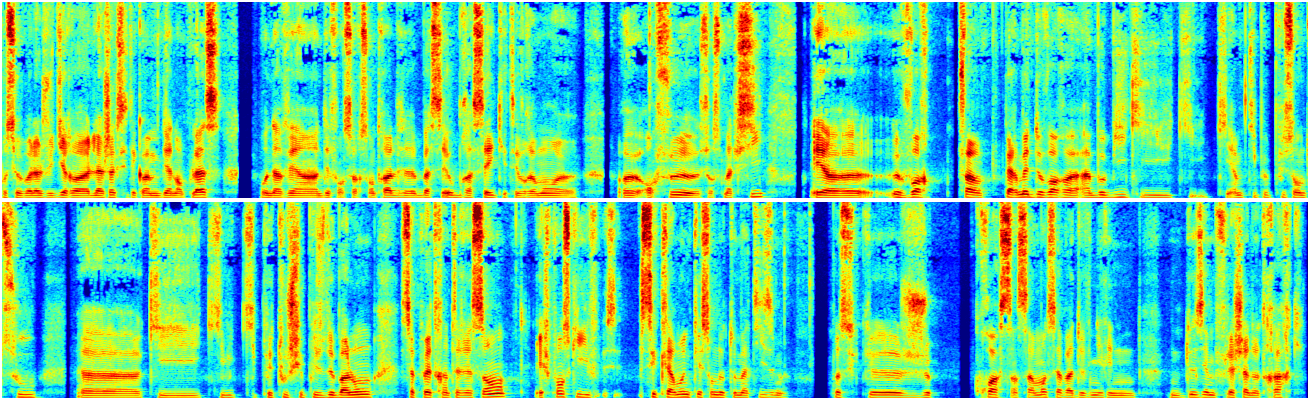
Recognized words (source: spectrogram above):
parce que voilà, je veux dire, l'Ajax était quand même bien en place. On avait un défenseur central, Basset ou Brassey, qui était vraiment en feu sur ce match-ci et euh, voir enfin permettre de voir euh, un Bobby qui, qui, est un petit peu plus en dessous, euh, qui, qui, peut toucher plus de ballons, ça peut être intéressant. Et je pense que c'est clairement une question d'automatisme. Parce que je crois sincèrement que ça va devenir une, deuxième flèche à notre arc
